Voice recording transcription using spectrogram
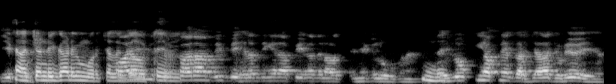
ਇਹ ਹਾਂ, ਚੰਡੀਗੜ੍ਹ ਵੀ ਮੋਰਚਾ ਲੱਗਾ ਉੱਥੇ ਵੀ। ਸਰਕਾਰਾਂ ਵੀ ਵੇਖ ਲੈਂਦੀਆਂ ਨੇ ਇਹਨਾਂ ਦੇ ਨਾਲ ਕਿੰਨੇ ਕੁ ਲੋਕ ਨੇ। ਲੋਕੀ ਆਪਣੇ ਗਰਜਾਂ ਨਾਲ ਜੁੜੇ ਹੋਏ ਆ।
